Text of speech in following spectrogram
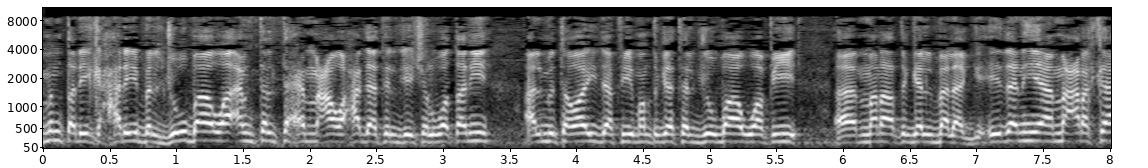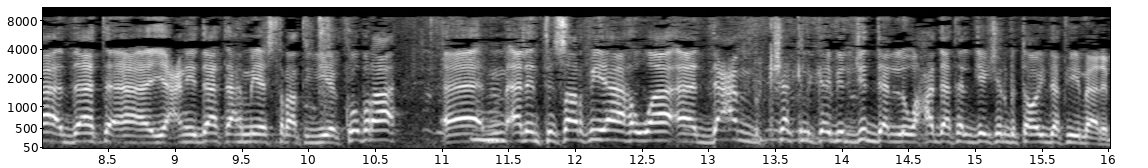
من طريق حريب الجوبة وأن تلتحم مع وحدات الجيش الوطني المتواجدة في منطقة الجوبة وفي مناطق البلق إذا هي معركة ذات يعني ذات أهمية استراتيجية كبرى. الانتصار فيها هو دعم بشكل كبير جدا لوحدات الجيش المتواجدة في مأرب.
